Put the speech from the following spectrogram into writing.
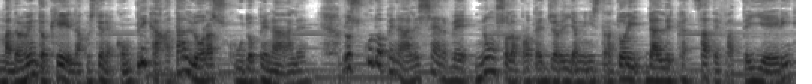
Ma dal momento che la questione è complicata, allora scudo penale. Lo scudo penale serve non solo a proteggere gli amministratori dalle cazzate fatte ieri,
